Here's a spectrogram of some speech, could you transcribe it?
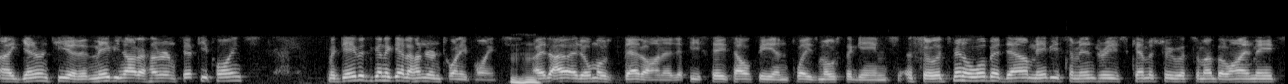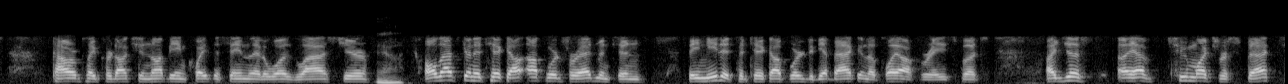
I guarantee you that maybe not 150 points. McDavid's going to get 120 points. Mm-hmm. I'd, I'd almost bet on it if he stays healthy and plays most of the games. So it's been a little bit down, maybe some injuries, chemistry with some other line mates, power play production not being quite the same that it was last year. Yeah. All that's going to tick upward for Edmonton. They need it to tick upward to get back in the playoff race, but I just I have too much respect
